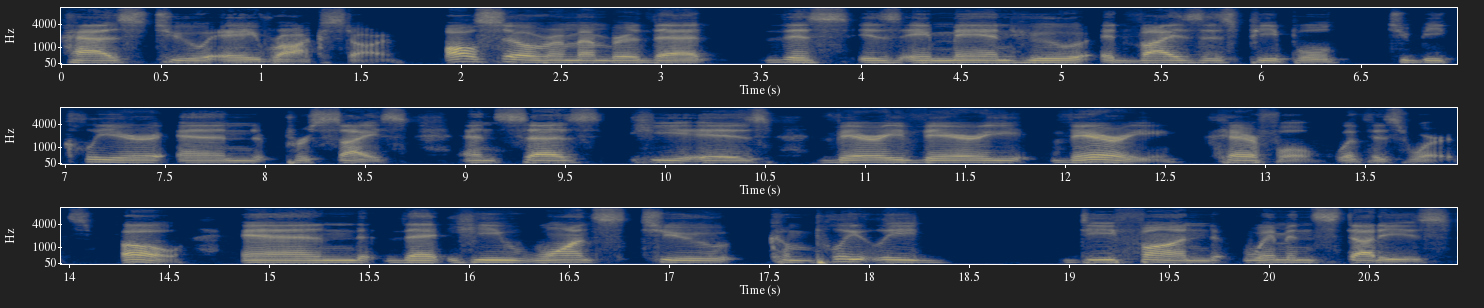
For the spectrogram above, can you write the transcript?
has to a rock star. Also remember that this is a man who advises people to be clear and precise and says he is very very very careful with his words. Oh, and that he wants to completely defund women's studies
